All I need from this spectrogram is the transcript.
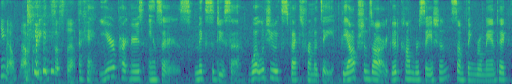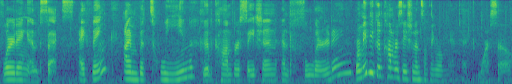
You know, I'm pretty consistent. Okay, your partner's answers. Mx Sedusa. What would you expect from a date? The options are good conversation, something romantic, flirting, and sex. I think I'm between good conversation and flirting, or maybe good conversation and something romantic more so.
